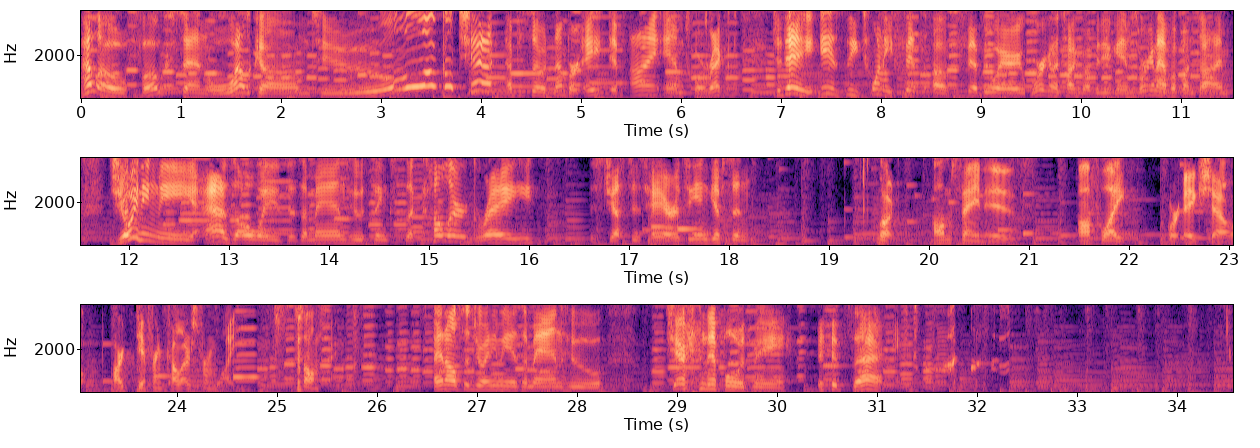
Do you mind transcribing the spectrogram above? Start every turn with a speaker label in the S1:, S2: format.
S1: Hello, folks, and welcome to Local Chat, episode number 8, if I am correct. Today is the 25th of February. We're going to talk about video games. We're going to have a fun time. Joining me, as always, is a man who thinks the color gray is just his hair. It's Ian Gibson.
S2: Look, all I'm saying is off white or eggshell are different colors from white. That's all I'm saying.
S1: And also joining me is a man who shared a nipple with me. It's Zach.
